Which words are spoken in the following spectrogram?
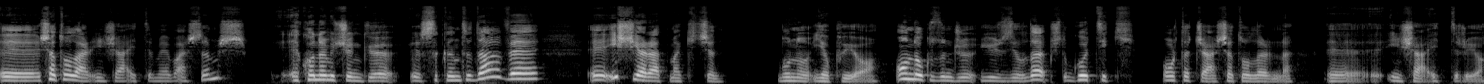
e, şatolar inşa ettirmeye başlamış. Ekonomi çünkü e, sıkıntıda ve e, iş yaratmak için bunu yapıyor. 19. yüzyılda işte gotik ortaçağ şatolarını e, inşa ettiriyor.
